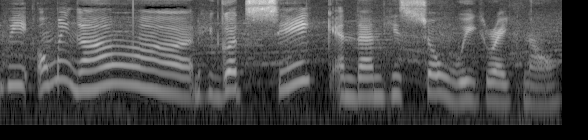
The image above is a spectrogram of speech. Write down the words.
Baby, oh my god, he got sick and then he's so weak right now.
